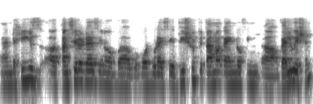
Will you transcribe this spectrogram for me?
and he is uh, considered as you know uh, what would I say Bhishma Pitama kind of in, uh, valuation.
